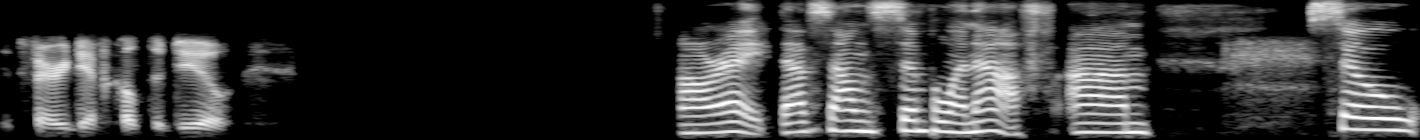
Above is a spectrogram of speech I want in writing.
it's very difficult to do. All right, that sounds simple enough. Um, so,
